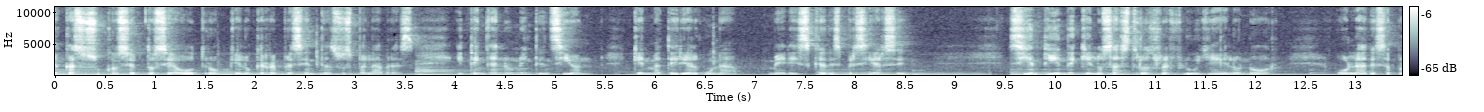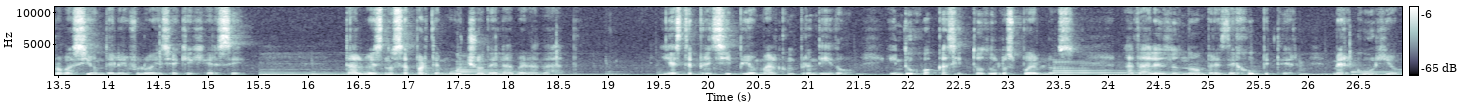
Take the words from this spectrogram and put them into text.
acaso su concepto sea otro que lo que representan sus palabras y tengan una intención que en materia alguna merezca despreciarse? Si entiende que en los astros refluye el honor o la desaprobación de la influencia que ejerce, tal vez no se aparte mucho de la verdad y este principio mal comprendido indujo a casi todos los pueblos a darles los nombres de Júpiter, Mercurio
